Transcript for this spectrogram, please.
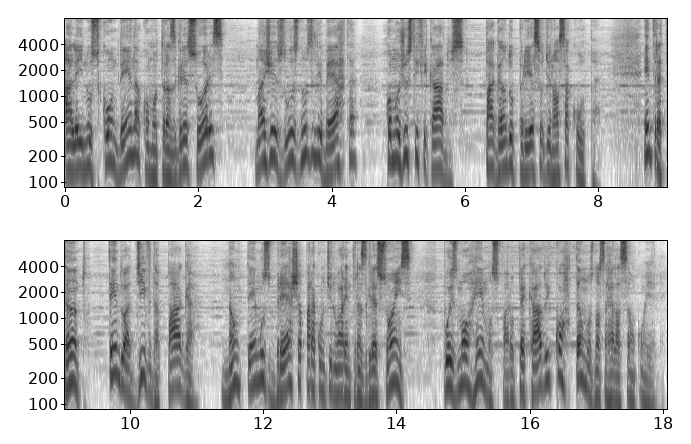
A lei nos condena como transgressores, mas Jesus nos liberta como justificados, pagando o preço de nossa culpa. Entretanto, tendo a dívida paga, não temos brecha para continuar em transgressões, pois morremos para o pecado e cortamos nossa relação com ele.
